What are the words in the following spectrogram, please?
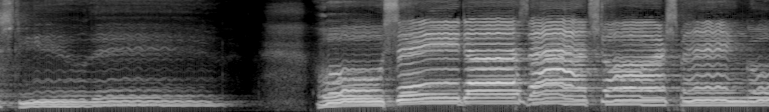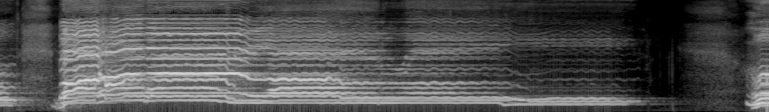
still there. Oh, say does that star spangled banner yet wave? Oh,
